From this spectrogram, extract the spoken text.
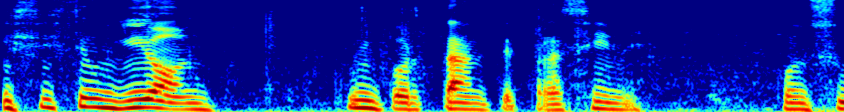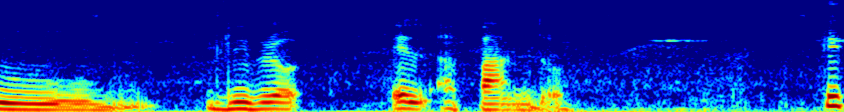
hiciste un guion muy importante para cine con su libro El Apando. ¿Qué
